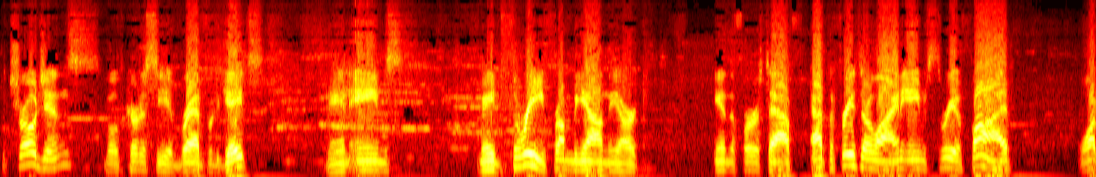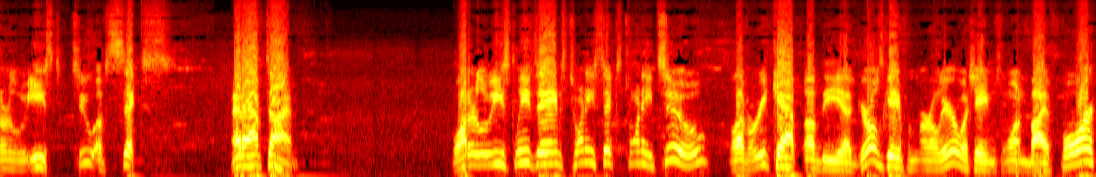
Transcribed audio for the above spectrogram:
the Trojans, both courtesy of Bradford Gates. And Ames made three from beyond the arc in the first half. At the free throw line, Ames three of five. Waterloo East two of six at halftime. Waterloo East leads Ames 26 22. We'll have a recap of the uh, girls' game from earlier, which Ames won by four.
